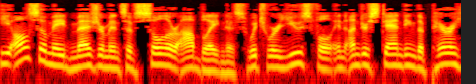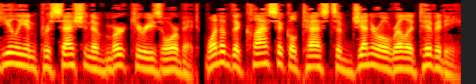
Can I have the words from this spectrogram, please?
He also made measurements of solar oblateness which were useful in understanding the perihelion precession of Mercury's orbit, one of the classical tests of general relativity.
